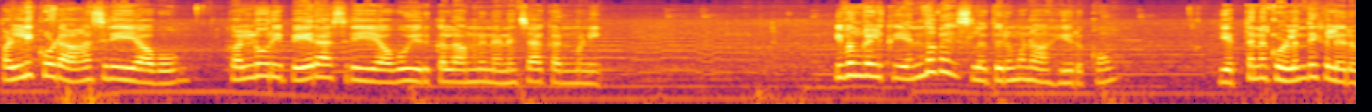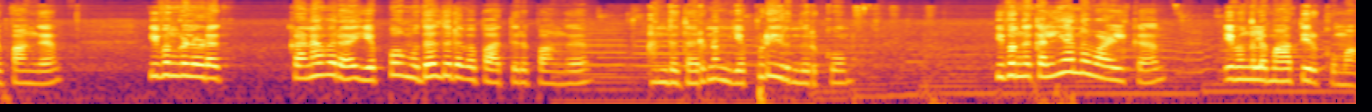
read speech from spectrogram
பள்ளிக்கூட ஆசிரியையாவோ கல்லூரி பேராசிரியையாவோ இருக்கலாம்னு நினச்சா கண்மணி. இவங்களுக்கு எந்த வயசில் திருமணம் ஆகியிருக்கும்? எத்தனை குழந்தைகள் இருப்பாங்க? இவங்களோட கணவரை எப்போ முதல் தடவை பார்த்துருப்பாங்க? அந்த தருணம் எப்படி இருந்திருக்கும்? இவங்க கல்யாண வாழ்க்கை இவங்களை மாற்றிருக்குமா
